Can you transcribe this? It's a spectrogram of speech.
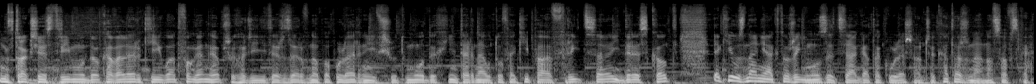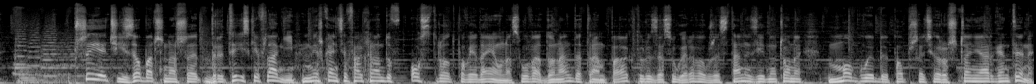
W trakcie streamu do kawalerki Łatwoganga przychodzili też zarówno popularni wśród młodych internautów ekipa Fritze i Dreskot, jak i uznani aktorzy i muzycy Agata Kulesza czy Katarzyna Nosowska. Przyjedź i zobacz nasze brytyjskie flagi. Mieszkańcy Falklandów ostro odpowiadają na słowa Donalda Trumpa, który zasugerował, że Stany Zjednoczone mogłyby poprzeć roszczenia Argentyny.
